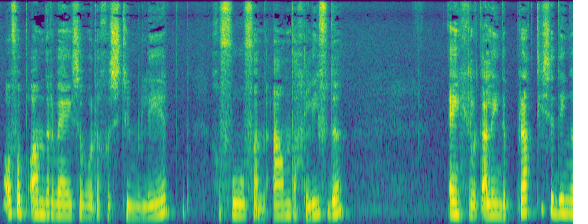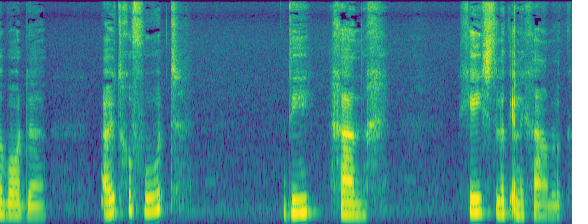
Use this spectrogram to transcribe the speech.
of op andere wijze worden gestimuleerd, gevoel van aandacht, liefde, eigenlijk alleen de praktische dingen worden uitgevoerd, die gaan geestelijk en lichamelijk,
